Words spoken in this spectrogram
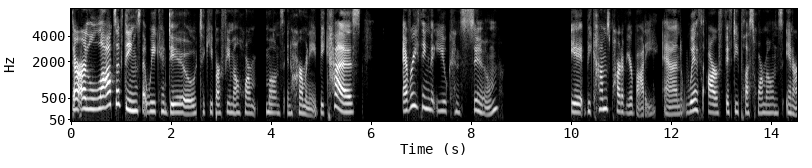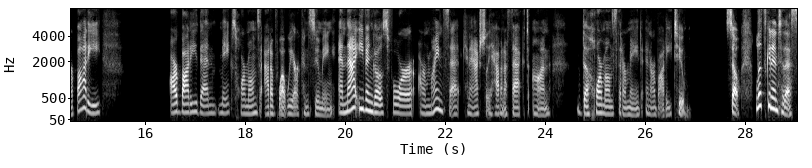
There are lots of things that we can do to keep our female hormones in harmony because everything that you consume it becomes part of your body. And with our 50 plus hormones in our body our body then makes hormones out of what we are consuming. And that even goes for our mindset can actually have an effect on the hormones that are made in our body too so let's get into this.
